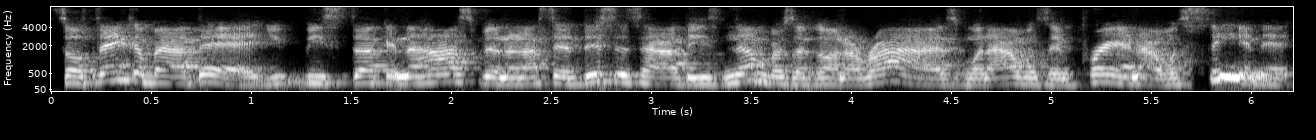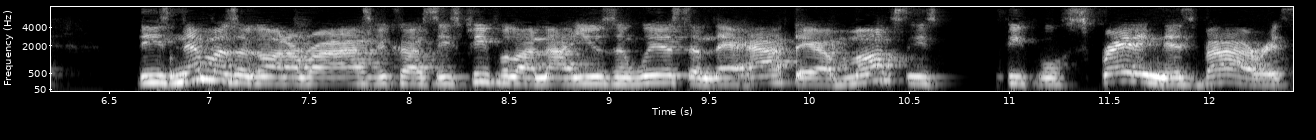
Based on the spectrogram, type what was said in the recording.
So think about that. You'd be stuck in the hospital. And I said, this is how these numbers are going to rise. When I was in prayer and I was seeing it, these numbers are going to rise because these people are not using wisdom. They're out there amongst these people spreading this virus.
